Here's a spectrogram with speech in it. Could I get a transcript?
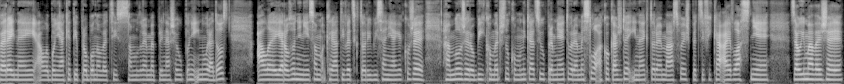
verejnej alebo nejaké tie probono veci samozrejme prinášajú úplne inú radosť, ale ja rozhodne nie som kreatívec, ktorý by sa nejak akože hamil, že robí komerčnú komunikáciu. Pre mňa je to remeslo ako každé iné, ktoré má svoje špecifika a je vlastne zaujímavé, že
